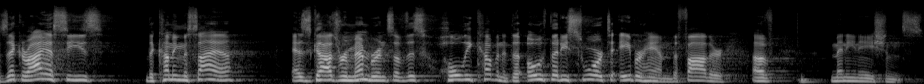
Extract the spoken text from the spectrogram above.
Zechariah sees the coming Messiah as God's remembrance of this holy covenant, the oath that he swore to Abraham, the father of many nations.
